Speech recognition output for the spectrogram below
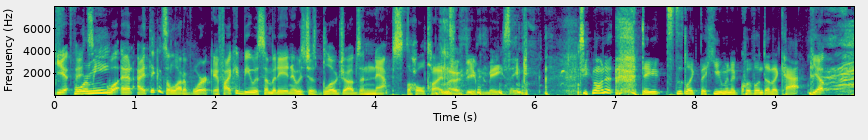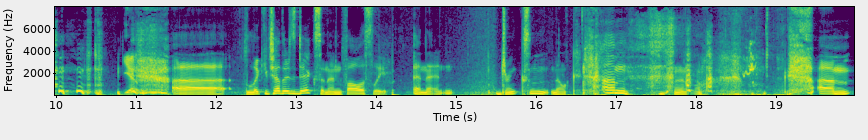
Yeah, for me. Well, and I think it's a lot of work. If I could be with somebody and it was just blowjobs and naps the whole time, that would be amazing. Do you want to date like the human equivalent of a cat? yep. yep. Uh, lick each other's dicks and then fall asleep, and then drink some milk. Um, I don't know. um,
